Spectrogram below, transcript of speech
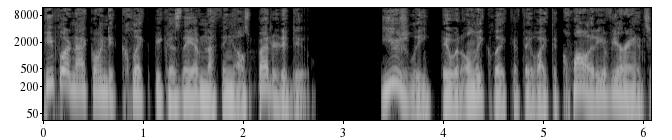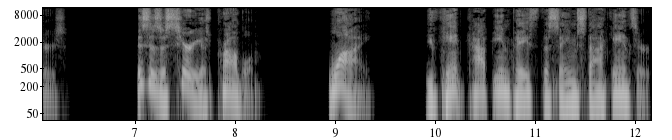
People are not going to click because they have nothing else better to do. Usually, they would only click if they like the quality of your answers. This is a serious problem. Why? You can't copy and paste the same stock answer.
